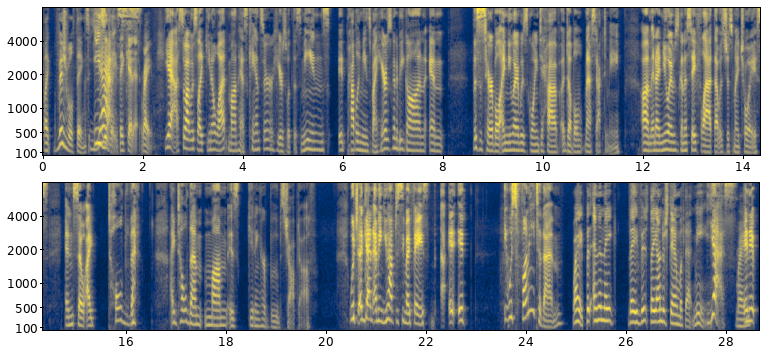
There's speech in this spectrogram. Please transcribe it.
like visual things easily. Yes. They get it, right? Yeah. So I was like, you know what? Mom has cancer. Here's what this means. It probably means my hair is going to be gone. And this is terrible. I knew I was going to have a double mastectomy. Um, and I knew I was going to stay flat. That was just my choice. And so I told them, I told them mom is getting her boobs chopped off. Which again, I mean, you have to see my face. It, it, it was funny to them. Right. But, and then they, they they understand what that means. Yes, right. And it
